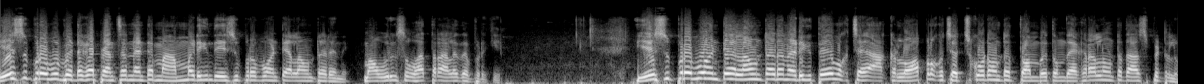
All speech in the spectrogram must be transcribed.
యేసుప్రభు బిడ్డగా పెంచండి అంటే మా అమ్మ అడిగింది యేసుప్రభు అంటే ఎలా ఉంటాడని. మా ఊరికి సువార్త రాలేదు అప్పటికి. యేసుప్రభు అంటే ఎలా ఉంటాడని అడిగితే ఒక చ- అక్కడ లోపల ఒక చర్చ్ కూడా ఉంటుంది. తొంభై తొమ్మిది ఎకరాల్లో ఉంటుంది హాస్పిటల్.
